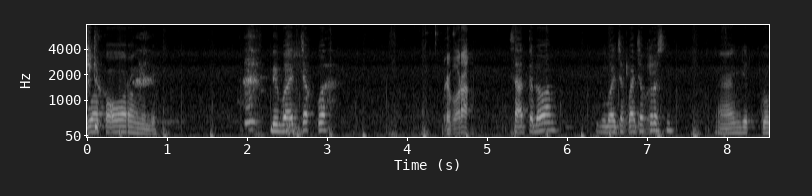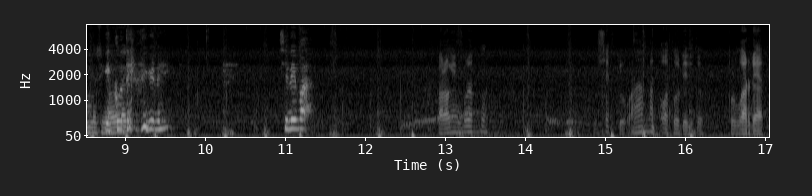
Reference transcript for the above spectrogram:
gua apa orang ini? Dibacok gua. Berapa orang? Satu doang. Gua bacok-bacok terus nih. Anjir, gua masih Ikutin ngelek. lagi nih. Sini pak. Tolongin bulan tuh. Buset, jauh amat. Oh tuh dia tuh. Keluar dia tuh.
